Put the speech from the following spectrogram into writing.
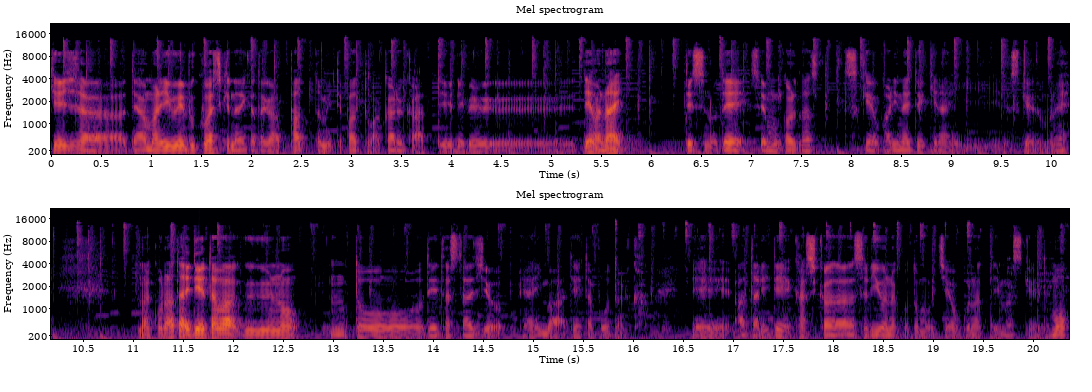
経営者であまりウェブ詳しくない方がパッと見てパッと分かるかっていうレベルではないですので専門家の助けを借りないといけないですけれどもね、まあ、この辺りデータは Google の、うんと、データスタジオ今はデータポータルか、えー、あたりで可視化するようなこともうちは行っていますけれども、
